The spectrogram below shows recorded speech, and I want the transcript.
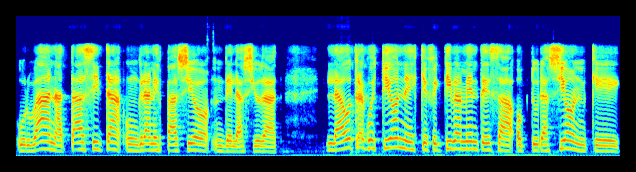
urbana, tácita, un gran espacio de la ciudad. La otra cuestión es que efectivamente esa obturación que,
